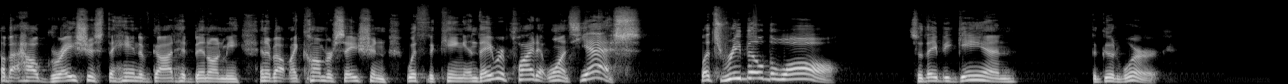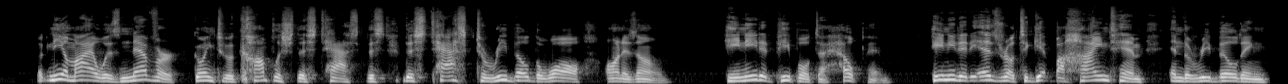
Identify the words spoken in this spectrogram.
about how gracious the hand of God had been on me and about my conversation with the king. And they replied at once, Yes, let's rebuild the wall. So they began the good work. Look, Nehemiah was never going to accomplish this task, this, this task to rebuild the wall on his own. He needed people to help him. He needed Israel to get behind him in the rebuilding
